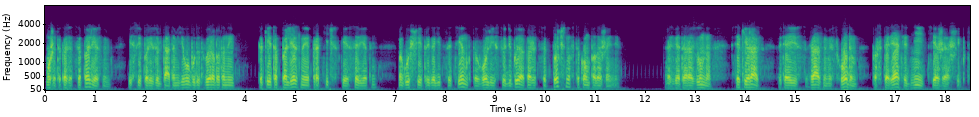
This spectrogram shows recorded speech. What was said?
может оказаться полезным, если по результатам его будут выработаны какие-то полезные практические советы, могущие пригодиться тем, кто волей судьбы окажется точно в таком положении. Разве это разумно всякий раз, хотя и с разным исходом, повторять одни и те же ошибки?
